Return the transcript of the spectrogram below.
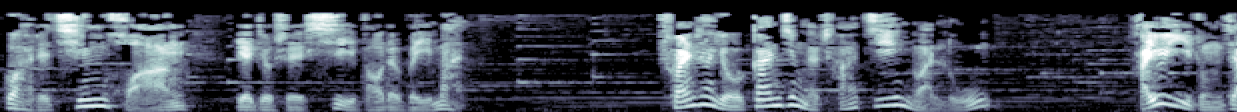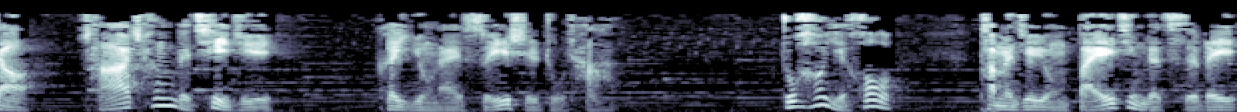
挂着青黄，也就是细薄的帷幔。船上有干净的茶几、暖炉，还有一种叫茶称的器具，可以用来随时煮茶。煮好以后，他们就用白净的瓷杯，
